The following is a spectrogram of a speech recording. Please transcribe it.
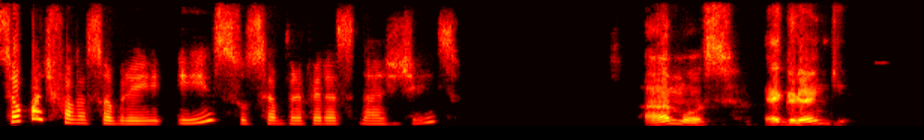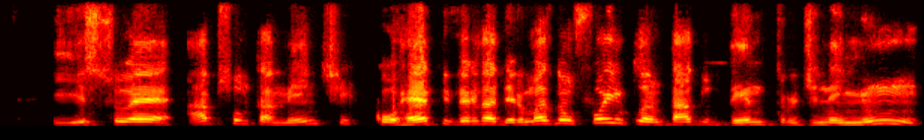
senhor pode falar sobre isso, sobre a veracidade disso? Ah, moça, é grande. E isso é absolutamente correto e verdadeiro, mas não foi implantado dentro de nenhum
